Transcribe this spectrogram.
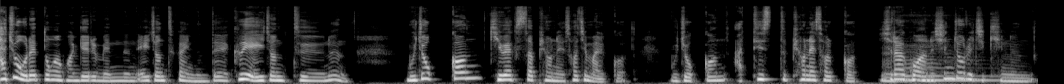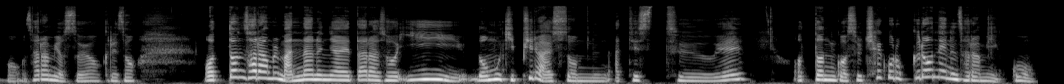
아주 오랫동안 관계를 맺는 에이전트가 있는데 그 에이전트는 무조건 기획사 편에 서지 말 것, 무조건 아티스트 편에 설 것 이라고 음. 하는 신조를 지키는 어, 사람이었어요. 그래서 어떤 사람을 만나느냐에 따라서 이 너무 깊이를 알 수 없는 아티스트의 어떤 것을 최고로 끌어내는 사람이 있고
